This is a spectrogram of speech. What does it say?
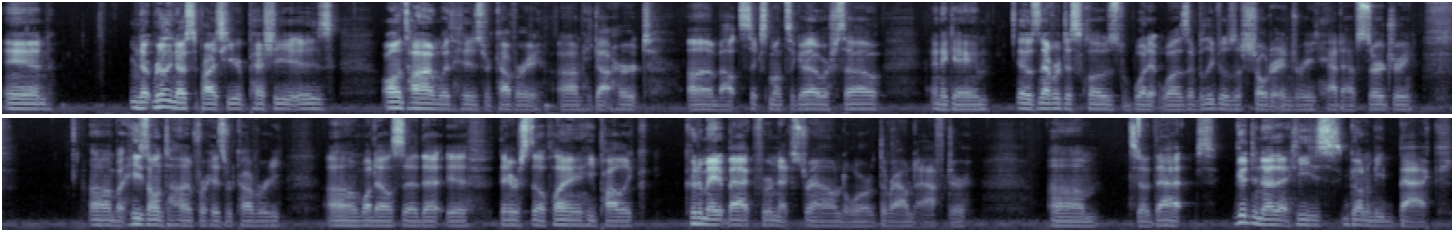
And no, really, no surprise here. Pesce is on time with his recovery. Um, he got hurt um, about six months ago or so in a game. It was never disclosed what it was. I believe it was a shoulder injury. He had to have surgery. Um, but he's on time for his recovery. Um, Waddell said that if they were still playing, he probably could have made it back for next round or the round after. Um, so that's good to know that he's going to be back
